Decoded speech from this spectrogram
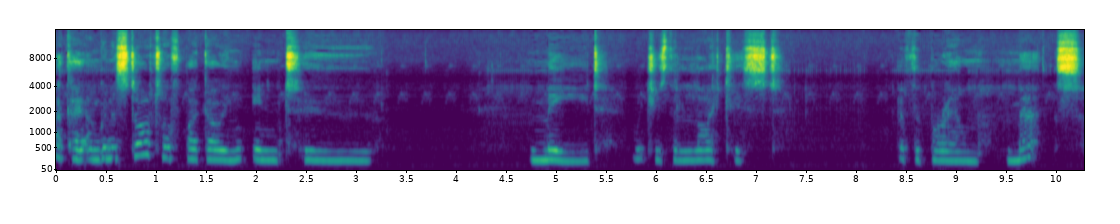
Okay, I'm going to start off by going into Mead, which is the lightest of the brown mattes.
